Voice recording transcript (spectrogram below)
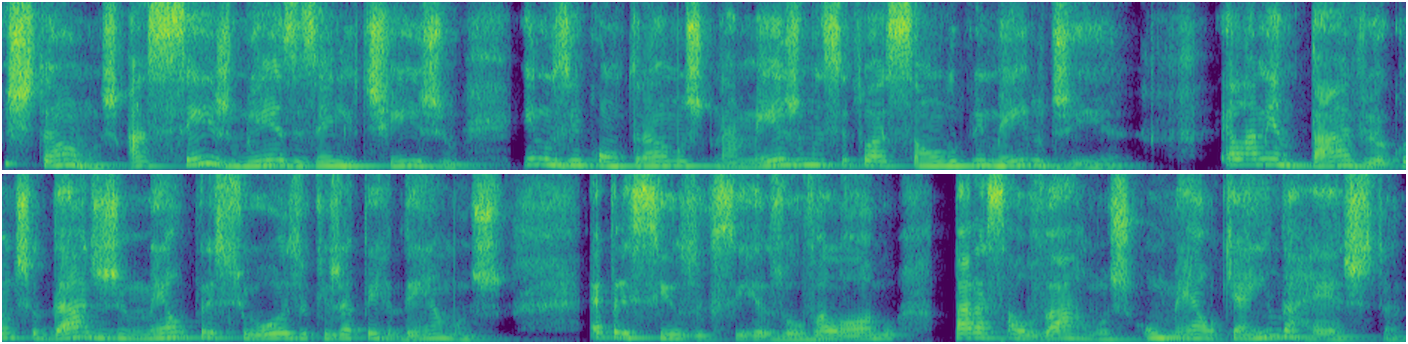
Estamos há seis meses em litígio e nos encontramos na mesma situação do primeiro dia. É lamentável a quantidade de mel precioso que já perdemos. É preciso que se resolva logo para salvarmos o mel que ainda resta.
